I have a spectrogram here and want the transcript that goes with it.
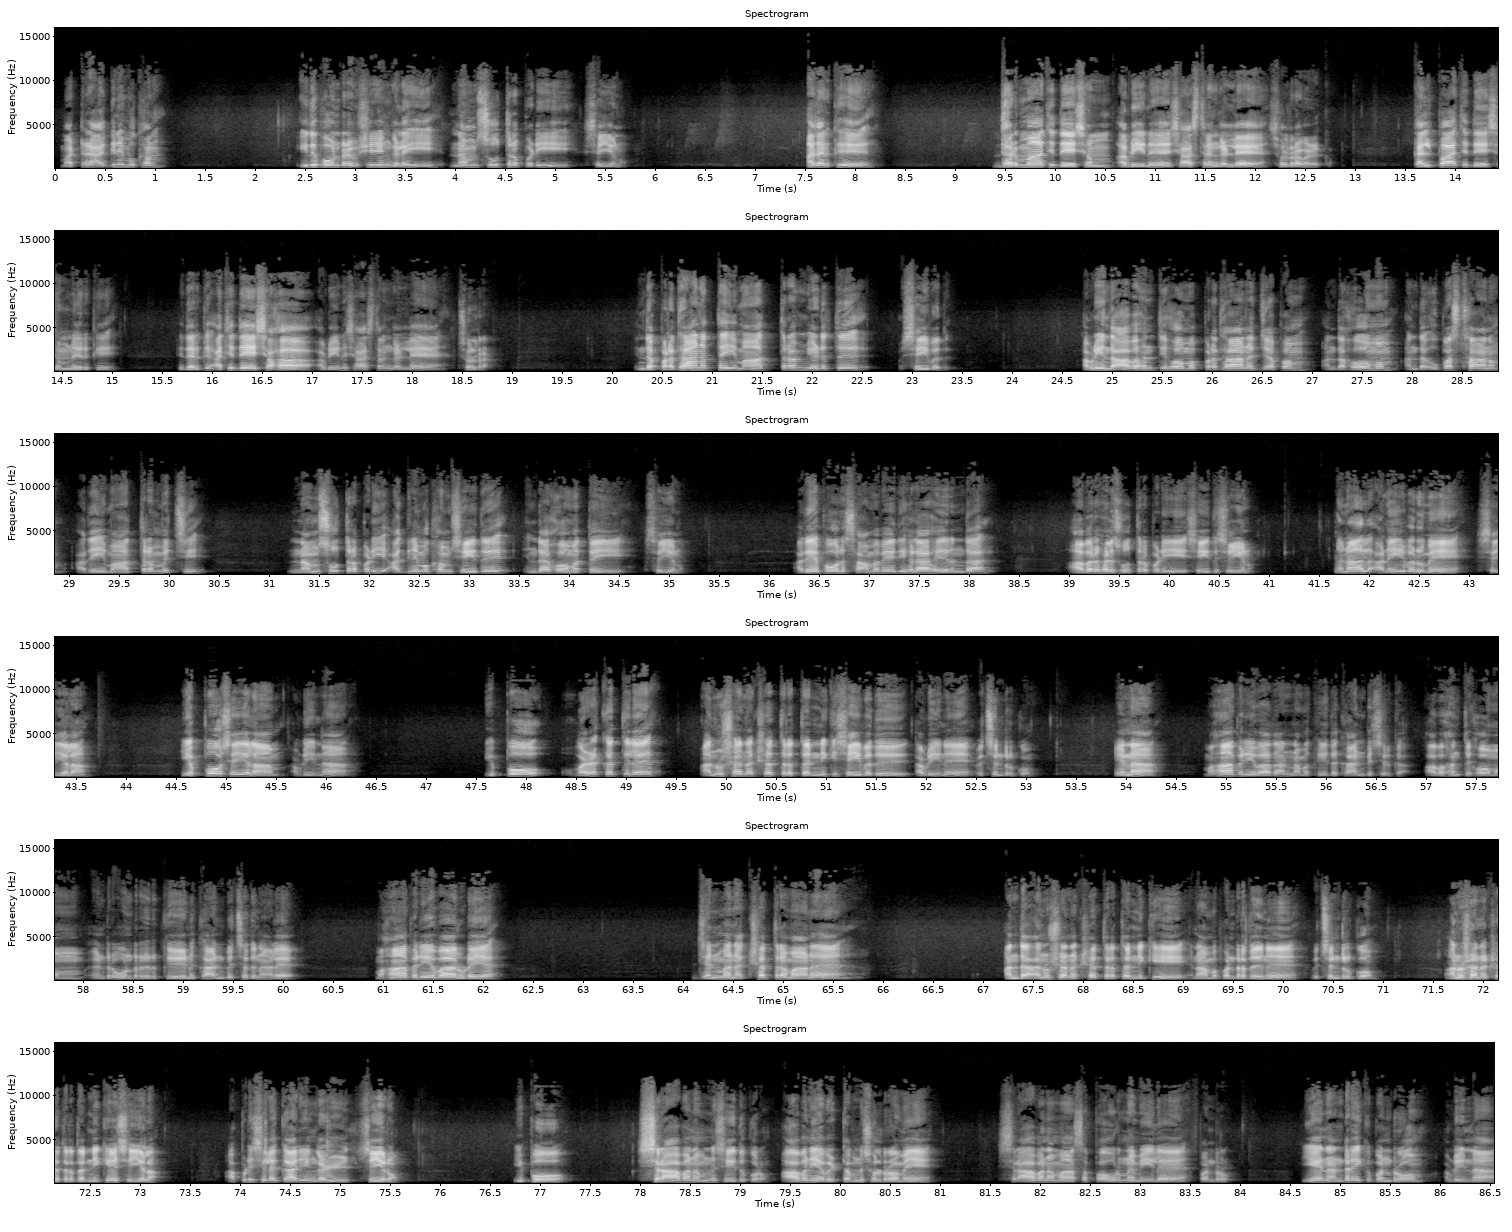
மற்ற அக்னிமுகம் இது போன்ற விஷயங்களை நம் சூத்திரப்படி செய்யணும். அதற்கு தர்மாதி தேசம் அப்படின்னு சாஸ்திரங்களில் சொல்கிற வழக்கம். கல்பாதி தேசம்னு இருக்குது இதற்கு அதிதேசா அப்படின்னு சாஸ்திரங்களில் சொல்கிறான் இந்த பிரதானத்தை மாத்திரம் எடுத்து செய்வது. அப்படி இந்த ஆவகந்தி ஹோம பிரதான ஜபம் அந்த ஹோமம் அந்த உபஸ்தானம் அதை மாத்திரம் வச்சு நம் சூத்திரப்படி அக்னிமுகம் செய்து இந்த ஹோமத்தை செய்யணும். அதே போல் சாமவேதிகளாக இருந்தால் அவர்கள் சூத்திரப்படி செய்து செய்யணும். ஆனால் அனைவருமே செய்யலாம். எப்போ செய்யலாம் அப்படின்னா இப்போ வழக்கத்தில் அனுஷ நட்சத்திரத்தன்னைக்கு செய்வது அப்படின்னு வச்சுட்டுருக்கோம் ஏன்னா மகாபிரிவா தான் நமக்கு இதை காண்பிச்சிருக்கா. அவஹந்தி ஹோமம் என்று ஒன்று இருக்குன்னு காண்பிச்சதுனால மகாபிரிவாளுடைய ஜென்ம நட்சத்திரமான அந்த அனுஷ நட்சத்திரத்தன்னைக்கு நாம் பண்ணுறதுன்னு வச்சுருக்கோம் அனுஷ நட்சத்திரத்தன்னைக்கே செய்யலாம். அப்படி சில காரியங்கள் செய்கிறோம் இப்போது ஸ்ராவணம்னு செய்துக்கிறோம். ஆவணி அவிட்டம்னு சொல்கிறோமே ஸ்ராவண மாத பௌர்ணமியில் பண்ணுறோம் ஏன் அன்றைக்கு பண்ணுறோம் அப்படின்னா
